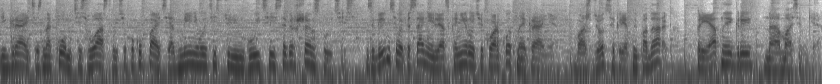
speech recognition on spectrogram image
Играйте, знакомьтесь, властвуйте, покупайте, обменивайтесь, тюнингуйте и совершенствуйтесь. Загляните в описание или отсканируйте QR-код на экране. Вас ждет секретный подарок. Приятной игры на Амазинге.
